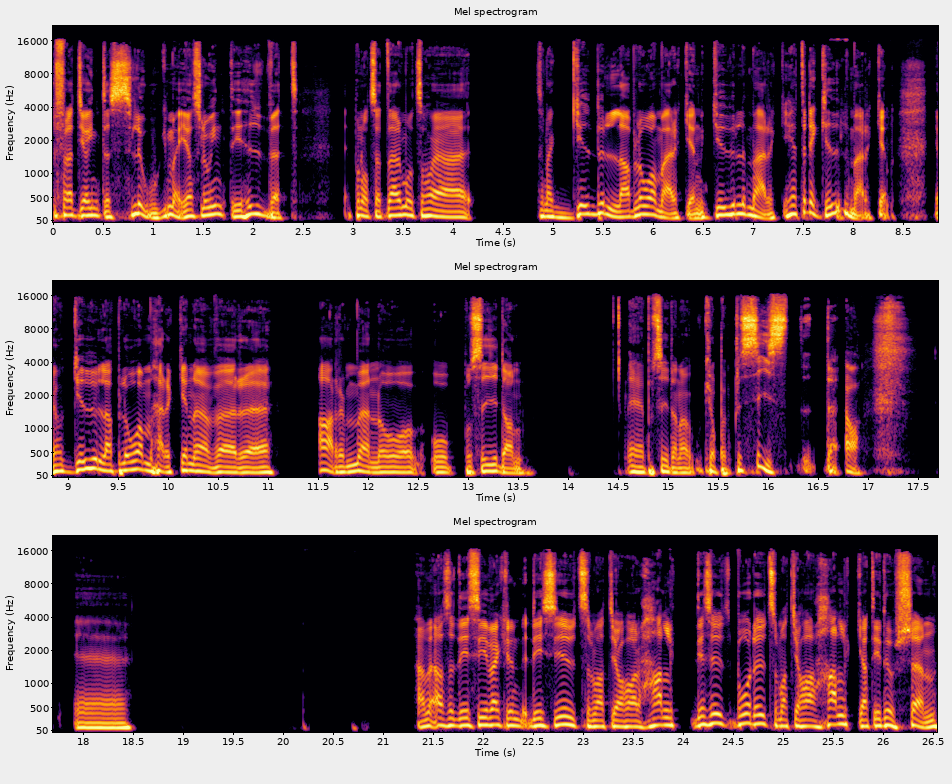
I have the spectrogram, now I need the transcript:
för att jag inte slog mig. Jag slog inte i huvudet på något sätt. Däremot så har jag såna gula blåmärken. Gulmärken. Heter det gulmärken? Jag har gula blåmärken över eh, armen och, och på sidan eh, på sidan av kroppen. Precis där. Ja. Eh. Ja, alltså det ser verkligen det ser ut som att jag har halk, det ser ut, både ut som att jag har halkat i duschen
